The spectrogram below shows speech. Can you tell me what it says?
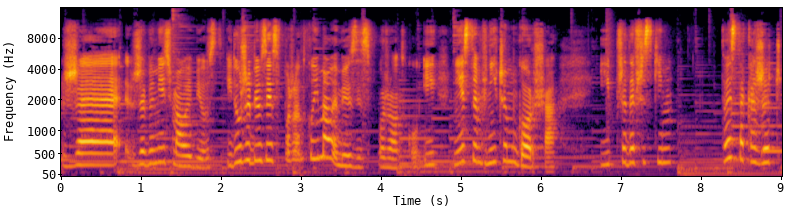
że żeby mieć mały biust. I duży biust jest w porządku i mały biust jest w porządku i nie jestem w niczym gorsza. I przede wszystkim to jest taka rzecz,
